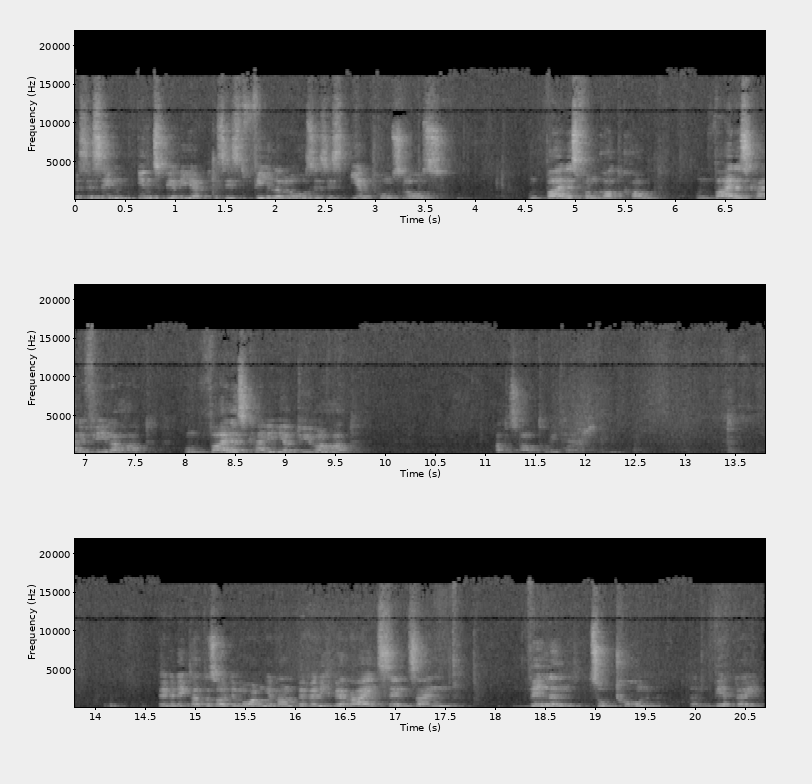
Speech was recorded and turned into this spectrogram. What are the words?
Es ist eben inspiriert, es ist fehlerlos, es ist irrtumslos. Und weil es von Gott kommt und weil es keine Fehler hat und weil es keine Irrtümer hat, hat es Autorität. Benedikt hat das heute Morgen genannt, wenn wir nicht bereit sind, seinen Willen zu tun, dann wird er ihn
